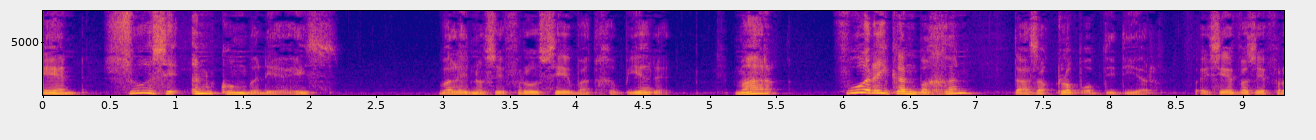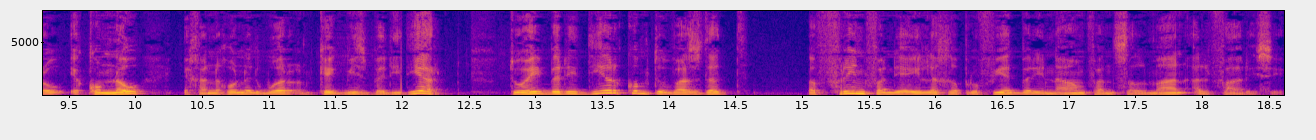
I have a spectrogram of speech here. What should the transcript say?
en soos hy inkom by die huis, wil hy nou sy vrou sê wat gebeur het. Maar voor hy kan begin, daar's 'n klop op die deur. Hy sê vir sy vrou, "Ek kom nou, ek gaan nou net hoor en kyk wie's by die deur." Toe hy by die deur kom, toe was dit 'n vriend van die heilige profeet by die naam van Salman al-Farisi.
